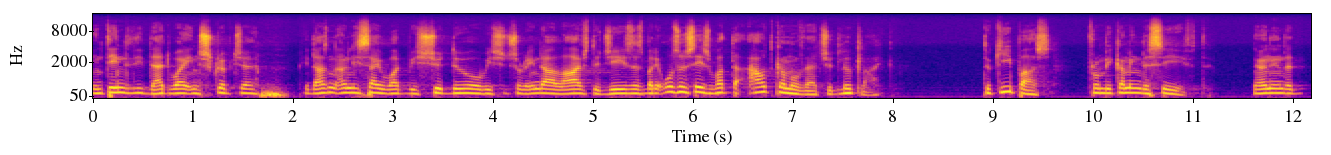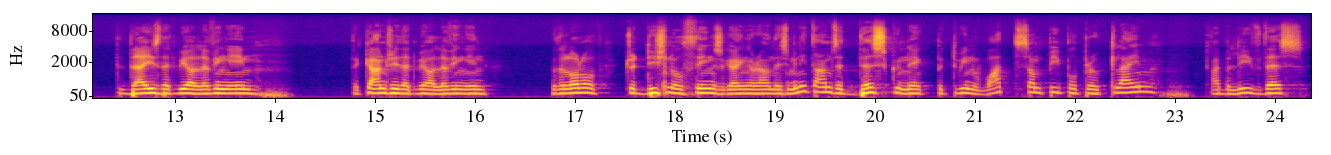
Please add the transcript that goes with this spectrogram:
intended it that way in Scripture. He doesn't only say what we should do or we should surrender our lives to Jesus, but He also says what the outcome of that should look like to keep us from becoming deceived. And in the, the days that we are living in, the country that we are living in, with a lot of traditional things going around, there's many times a disconnect between what some people proclaim, I believe this,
